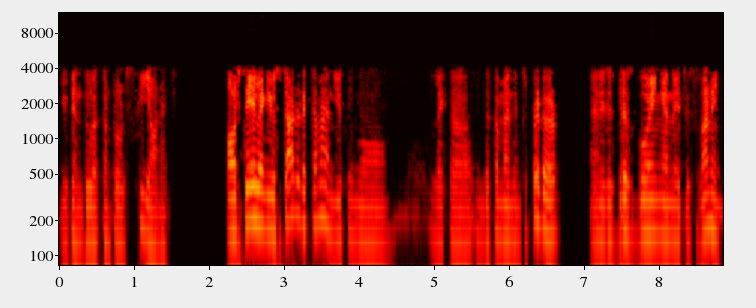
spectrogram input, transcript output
you can do a control C on it or say like you started a command using a, like in the command interpreter and it is just going and it is running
